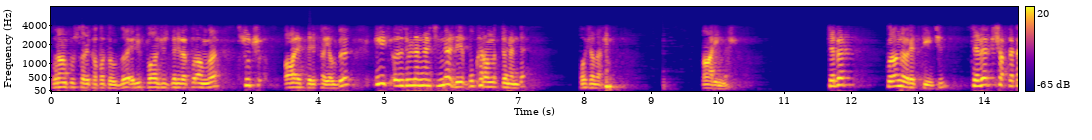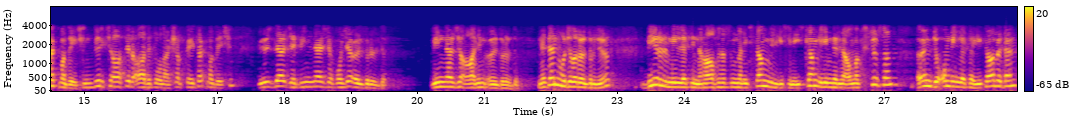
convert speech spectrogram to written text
Kur'an kursları kapatıldı, Elif Bağ cüzleri ve Kur'anlar suç aletleri sayıldı. İlk öldürülenler kimlerdi bu karanlık dönemde? Hocalar, alimler. Sebep Kur'an öğrettiği için, sebep şapka takmadığı için, bir kafir adeti olan şapkayı takmadığı için yüzlerce, binlerce hoca öldürüldü. Binlerce alim öldürüldü. Neden hocalar öldürülüyor? Bir milletin hafızasından İslam bilgisini, İslam ilimlerini almak istiyorsan önce o millete hitap eden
